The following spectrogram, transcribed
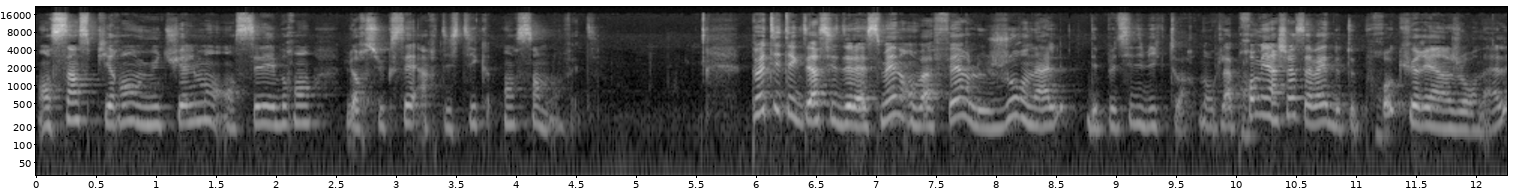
en s'inspirant mutuellement, en célébrant leur succès artistique ensemble, en fait. Petit exercice de la semaine, on va faire le journal des petites victoires. Donc la première chose, ça va être de te procurer un journal,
